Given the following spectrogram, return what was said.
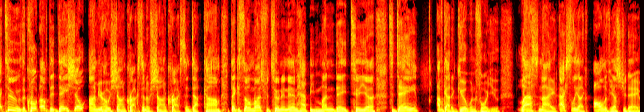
Back to the quote of the day show. I'm your host, Sean Croxton of SeanCroxton.com. Thank you so much for tuning in. Happy Monday to you. Today, I've got a good one for you. Last night, actually, like all of yesterday,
